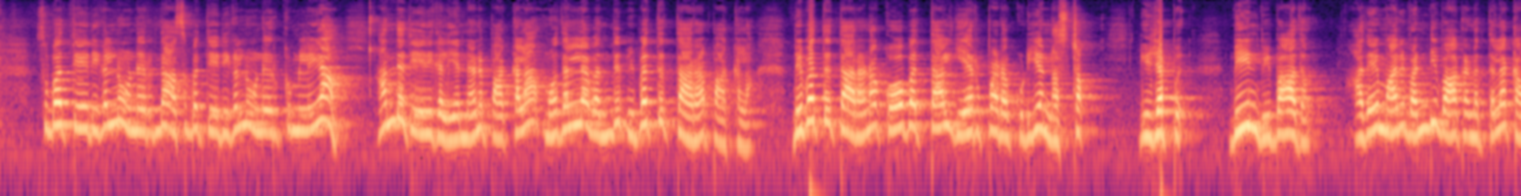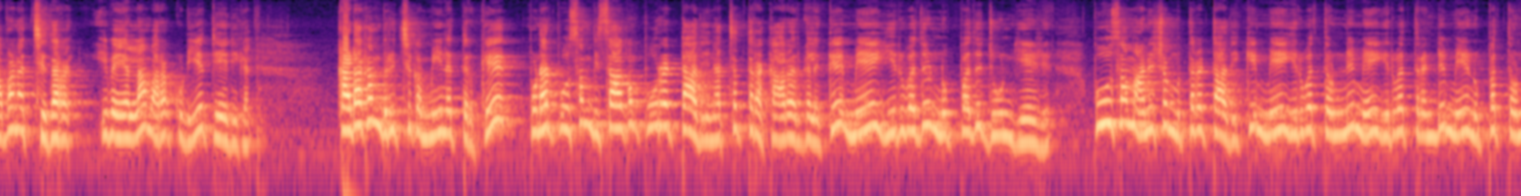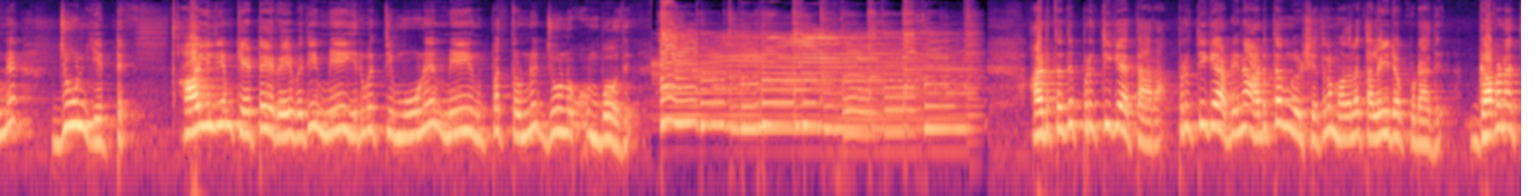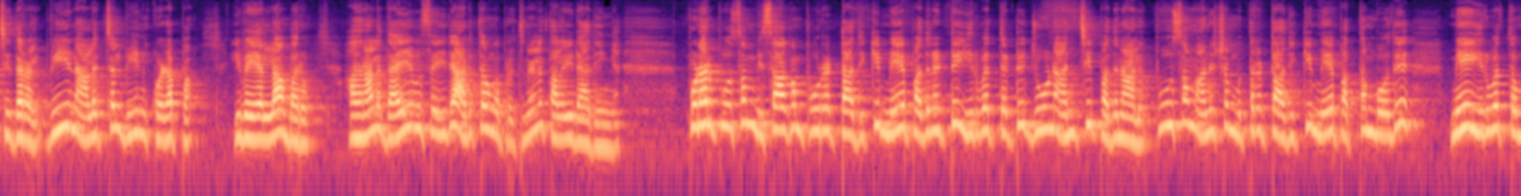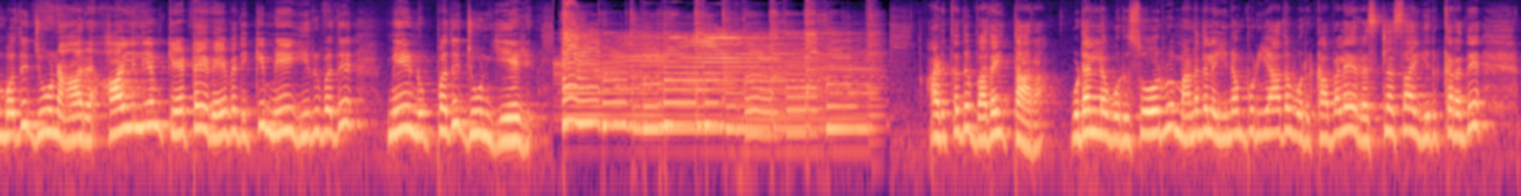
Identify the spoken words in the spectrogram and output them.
சுப தேதிகள்னு ஒன்று இருந்தால் அசுப தேதிகள்னு ஒன்று இருக்கும் இல்லையா? அந்த தேதிகள் என்னன்னு பார்க்கலாம். முதல்ல வந்து விபத்துத்தாராக பார்க்கலாம். விபத்து கோபத்தால் ஏற்படக்கூடிய நஷ்டம் இழப்பு வீண் விவாதம். அதே மாதிரி வண்டி வாகனத்தில் கவனச்சிதறல் இவையெல்லாம் வரக்கூடிய தேதிகள். கடகம் விருச்சிகம் மீனத்திற்கு புனர்பூசம் விசாகம் பூரட்டாதி நட்சத்திரக்காரர்களுக்கு மே இருபது முப்பது ஜூன் ஏழு. பூசம் அனுஷம் உத்தரட்டாதிக்கு மே இருபத்தொன்று மே இருபத்தி ரெண்டு மே முப்பத்தொன்று ஜூன் எட்டு. ஆயில்யம் கேட்டை ரேவதி மே இருபத்தி மூணு மே முப்பத்தொன்று ஜூன் ஒம்பது. அடுத்தது பிரித்திகை தாரா. பிரித்திகை அப்படின்னா அடுத்தவங்க விஷயத்தில் முதல்ல தலையிடக்கூடாது. கவனச்சிதறல் வீண் அலைச்சல் வீண் குழப்பம் இவையெல்லாம் வரும். அதனால் தயவு செய்து அடுத்தவங்க பிரச்சனையில் தலையிடாதீங்க. புனர்பூசம் விசாகம் பூரட்டாதிக்கு மே பதினெட்டு இருபத்தெட்டு ஜூன் அஞ்சு பதினாலு. பூசம் அனுஷம் உத்திரட்டாதிக்கு மே பத்தொம்போது மே இருபத்தொம்போது ஜூன் ஆறு. ஆயில்யம் கேட்டை ரேவதிக்கு மே இருபது மே முப்பது ஜூன் ஏழு. அடுத்தது வதைத்தாரா. உடலில் ஒரு சோர்வு மனதில் இனம் புரியாத ஒரு கவலை ரெஸ்ட்லெஸ்ஸாக இருக்கிறது.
